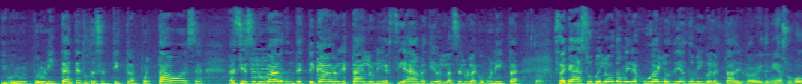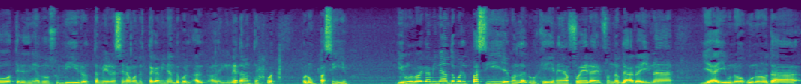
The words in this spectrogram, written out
y por un, por un instante tú te sentís transportado hacia, hacia ese lugar donde este cabro que estaba en la universidad metido en la célula comunista sacaba su pelota para ir a jugar los días domingos al estadio. Claro, y tenía su póster tenía todos sus libros también una escena cuando está caminando por, inmediatamente después por un pasillo y uno lo ve caminando por el pasillo con la luz que viene de afuera, en el fondo, claro, hay una. Y ahí uno, uno nota,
